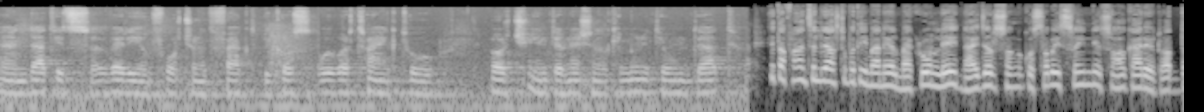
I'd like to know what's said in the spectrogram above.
and that is a very unfortunate fact because we were trying to यता फ्रान्सेली राष्ट्रपति इमानुएल म्याक्रोनले नाइजरसँगको सबै सैन्य सहकार्य रद्द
